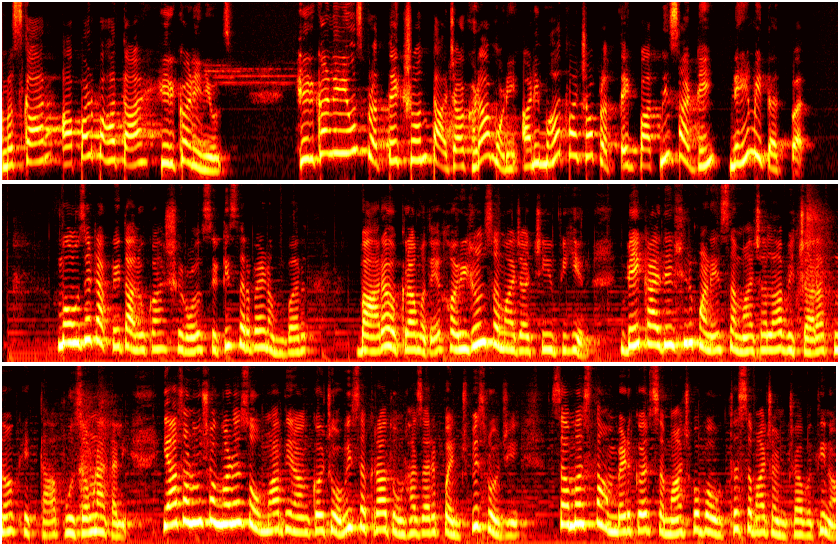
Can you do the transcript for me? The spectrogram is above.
नमस्कार आपण पाहता हिरकणी न्यूज. हिरकणी न्यूज प्रत्येक क्षण ताज्या घडामोडी आणि महत्त्वाच्या प्रत्येक बातमीसाठी नेहमी तत्पर. मौजे टाकळी तालुका शिरोळ सिटी सर्वे नंबर बारा अकरामध्ये हरिजन समाजाची विहीर बेकायदेशीरपणे समाजाला विचारात न घेता बुजवण्यात आली. याच अनुषंगानं सोमवार दिनांक चोवीस अकरा दोन हजार पंचवीस रोजी समस्त आंबेडकर समाज व बौद्ध समाज यांच्या वतीनं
